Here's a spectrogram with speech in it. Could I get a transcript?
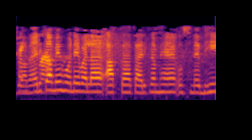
जो अमेरिका में होने वाला आपका कार्यक्रम है उसमें भी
